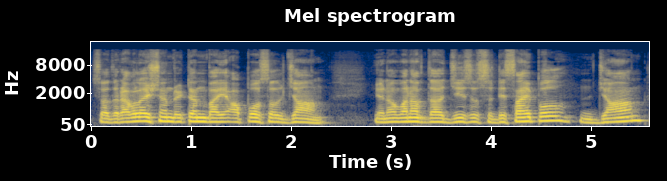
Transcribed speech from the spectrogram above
So, the Revelation written by Apostle John, you know, one of the Jesus disciple, John.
